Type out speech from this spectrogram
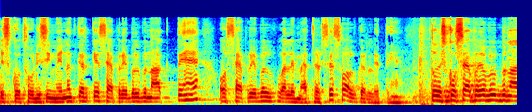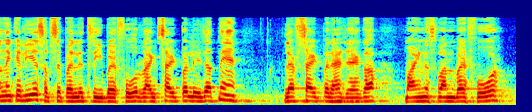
इसको थोड़ी सी मेहनत करके सेपरेबल बनाते हैं और सेपरेबल वाले मेथड से सॉल्व कर लेते हैं। तो इसको सेपरेबल बनाने के लिए सबसे पहले three by four right side पर ले जाते हैं। लेफ़्ट साइड पर रह जाएगा minus one by four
